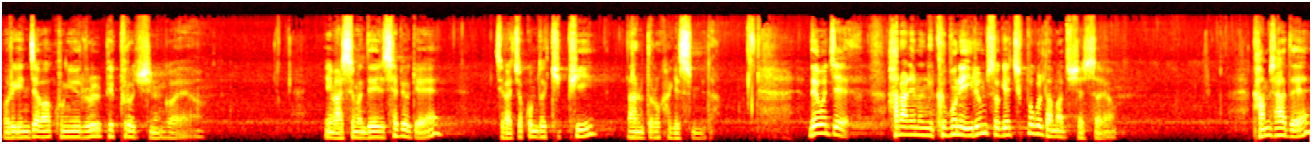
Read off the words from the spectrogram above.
우리 인자와 궁율을 베풀어 주시는 거예요. 이 말씀은 내일 새벽에 제가 조금 더 깊이 나누도록 하겠습니다. 네 번째, 하나님은 그분의 이름 속에 축복을 담아 주셨어요. 감사되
